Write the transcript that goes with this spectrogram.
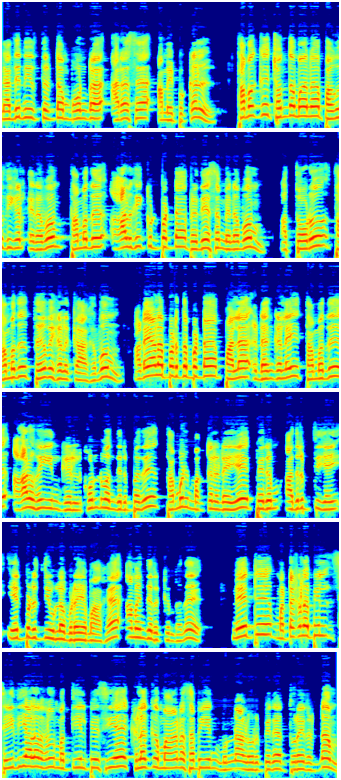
நதிநீர் திட்டம் போன்ற அரச அமைப்புகள் தமக்கு சொந்தமான பகுதிகள் எனவும் தமது ஆளுகைக்குட்பட்ட பிரதேசம் எனவும் அத்தோடு தமது தேவைகளுக்காகவும் அடையாளப்படுத்தப்பட்ட பல இடங்களை தமது ஆளுகையின் கீழ் கொண்டு வந்திருப்பது தமிழ் மக்களிடையே பெரும் அதிருப்தியை ஏற்படுத்தியுள்ள விடயமாக அமைந்திருக்கின்றது. நேற்று மட்டக்களப்பில் செய்தியாளர்கள் மத்தியில் பேசிய கிழக்கு மாகாண சபையின் முன்னாள் உறுப்பினர் துரைரட்னம்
